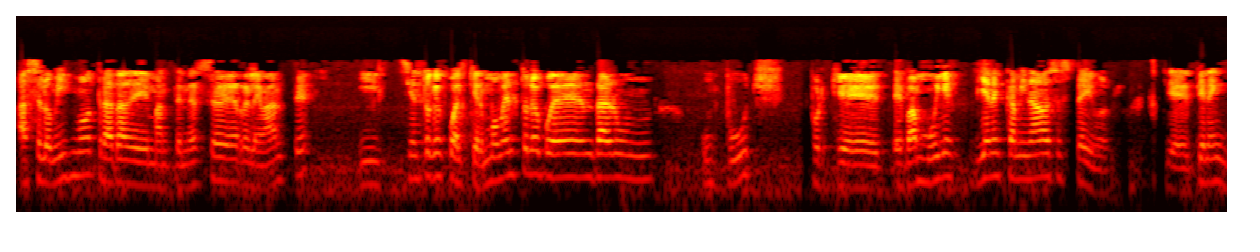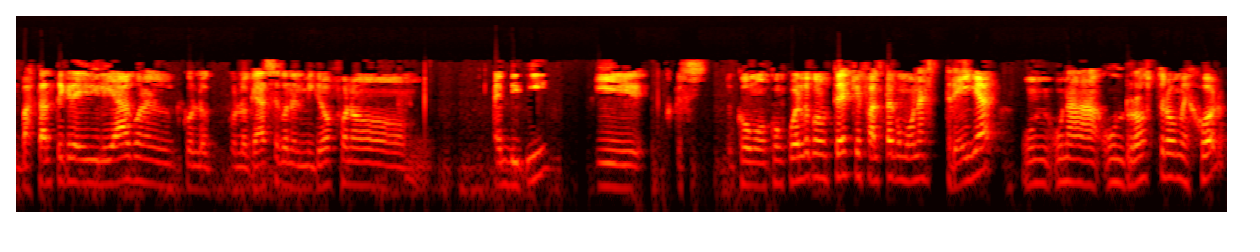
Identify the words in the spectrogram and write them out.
hace lo mismo, trata de mantenerse relevante y siento que en cualquier momento le pueden dar un, un push porque va muy bien encaminado ese stable. Que tienen bastante credibilidad con, el, con, lo, con lo que hace con el micrófono MVP y como concuerdo con ustedes que falta como una estrella, un, una, un rostro mejor,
